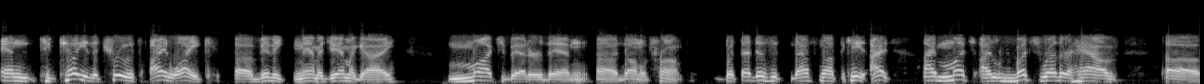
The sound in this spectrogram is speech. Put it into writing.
and to tell you the truth, I like uh, Vivek guy much better than uh, Donald Trump. But that doesn't. That's not the case. I I much I much rather have uh,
